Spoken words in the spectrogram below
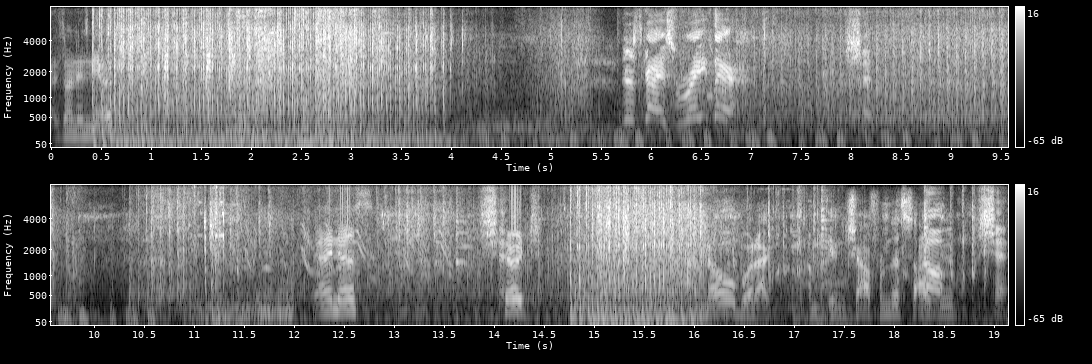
Guys on in the There's guys right there. Shit. Behind us. Shit. Church. I know, but I, I'm getting shot from this side, No. dude. Shit.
